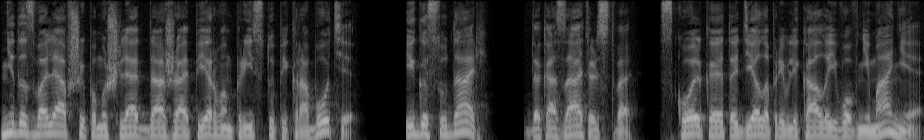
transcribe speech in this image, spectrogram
не дозволявшей помышлять даже о первом приступе к работе, и государь, доказательство, сколько это дело привлекало его внимание,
